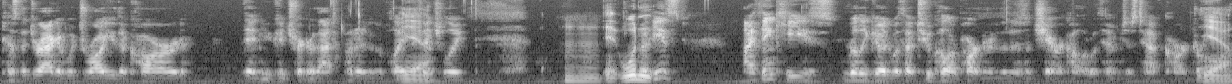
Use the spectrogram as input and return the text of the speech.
because the dragon would draw you the card, then you could trigger that to put it into play Yeah. potentially. hmm it wouldn't he's, I think he's really good with a two color partner that doesn't share a color with him, just to have card draw. Yeah.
